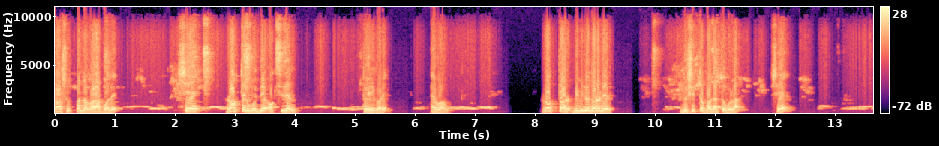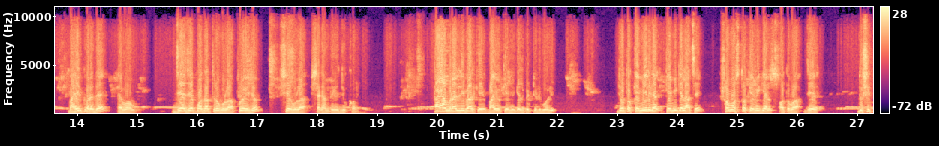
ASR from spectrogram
রস উৎপন্ন করার ফলে সে রক্তের মধ্যে অক্সিজেন তৈরি করে এবং রক্তর বিভিন্ন ধরনের দূষিত পদার্থগুলা সে বাহির করে দেয় এবং যে যে পদার্থগুলা প্রয়োজন সেগুলা সেখান থেকে যোগ করে। তাই আমরা লিভারকে বায়োকেমিক্যাল ফ্যাক্টরি বলি। যত কেমিক্যাল কেমিক্যাল আছে, সমস্ত কেমিক্যাল অথবা যে দূষিত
